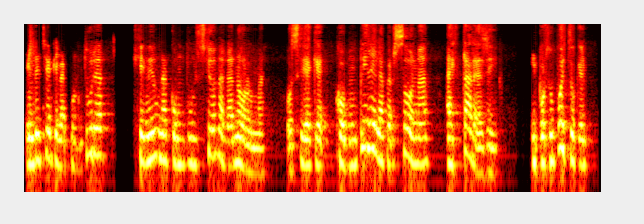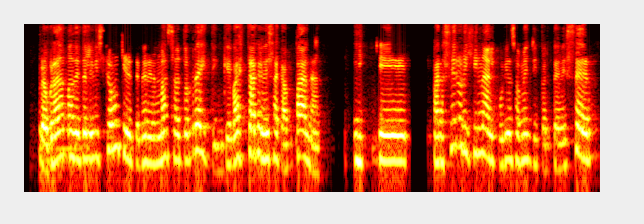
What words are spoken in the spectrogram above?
él decía que la cultura genera una compulsión a la norma, o sea que compile a la persona a estar allí. Y por supuesto que el programa de televisión quiere tener el más alto rating, que va a estar en esa campana, y que para ser original, curiosamente, y pertenecer,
